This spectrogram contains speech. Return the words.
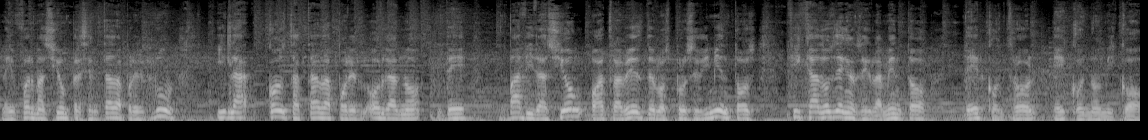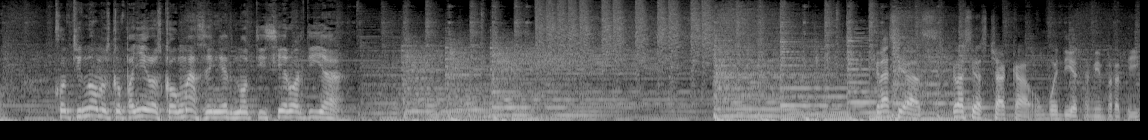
la información presentada por el club y la constatada por el órgano de validación o a través de los procedimientos fijados en el reglamento del control económico. Continuamos compañeros con más en el noticiero al día. Gracias, gracias Chaca. Un buen día también para ti.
